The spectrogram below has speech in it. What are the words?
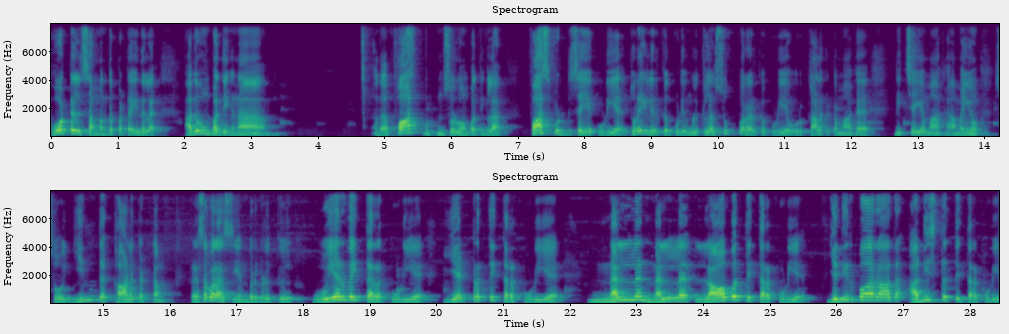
ஹோட்டல் சம்பந்தப்பட்ட இதில் அதுவும் பார்த்தீங்கன்னா அந்த ஃபாஸ்ட் ஃபுட்னு சொல்லுவோம் பார்த்தீங்களா? ஃபாஸ்ட் ஃபுட் செய்யக்கூடிய துறையில் இருக்கக்கூடியவங்களுக்கெல்லாம் சூப்பராக இருக்கக்கூடிய ஒரு காலகட்டமாக நிச்சயமாக அமையும். ஸோ இந்த காலகட்டம் ரிஷபராசி என்பர்களுக்கு உயர்வை தரக்கூடிய ஏற்றத்தை தரக்கூடிய நல்ல நல்ல லாபத்தை தரக்கூடிய எதிர்பாராத அதிர்ஷ்டத்தை தரக்கூடிய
